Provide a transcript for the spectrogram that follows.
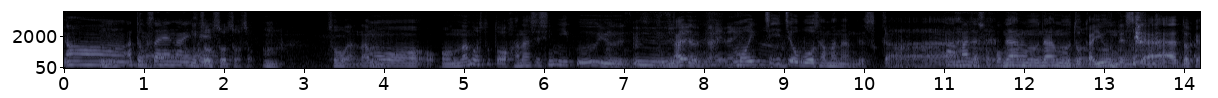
ああ後腐れないしそうそうそうそう。うん。そうやな、もう女の人とお話ししに行くいう、あれもういちいちお坊様なんですか。あまずそこナムナムとか言うんですかとか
